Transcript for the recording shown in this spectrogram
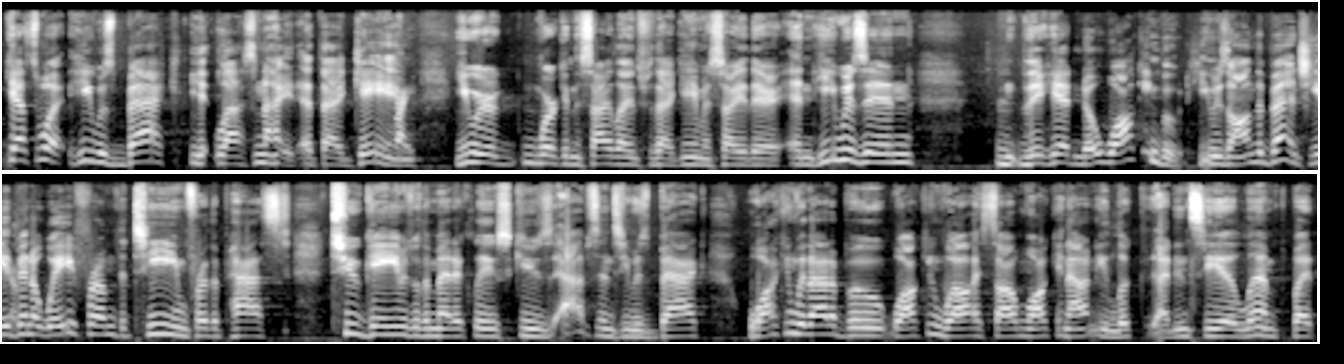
guess what? He was back last night at that game. Right. You were working the sidelines for that game. I saw you there. And he was in they had no walking boot. He was on the bench. He had yep. been away from the team for the past two games with a medically excused absence. He was back walking without a boot, walking well. I saw him walking out and he looked, I didn't see a limp. But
